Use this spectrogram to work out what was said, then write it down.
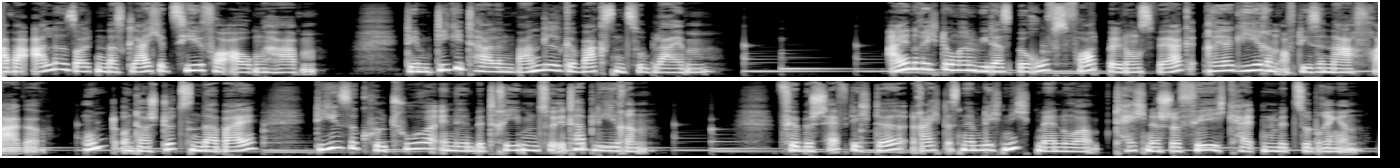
aber alle sollten das gleiche Ziel vor Augen haben, dem digitalen Wandel gewachsen zu bleiben. Einrichtungen wie das Berufsfortbildungswerk reagieren auf diese Nachfrage und unterstützen dabei, diese Kultur in den Betrieben zu etablieren. Für Beschäftigte reicht es nämlich nicht mehr nur, technische Fähigkeiten mitzubringen.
